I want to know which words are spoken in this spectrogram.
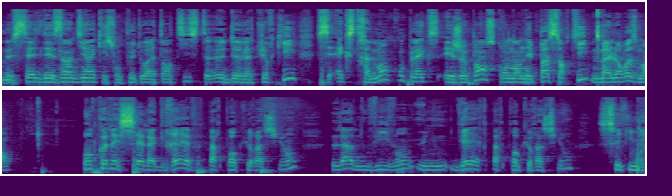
euh, celle des Indiens qui sont plutôt attentistes euh, de la Turquie, c'est extrêmement complexe. Et je pense qu'on n'en est pas sorti, malheureusement. On connaissait la grève par procuration. Là, nous vivons une guerre par procuration. C'est inédit.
